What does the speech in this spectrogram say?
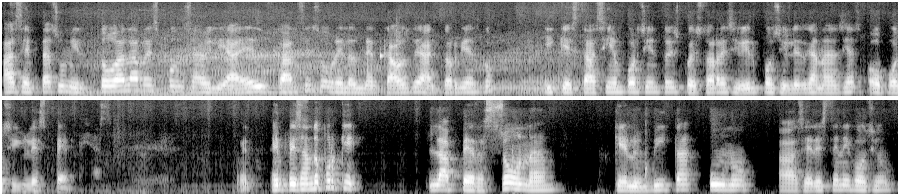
acepta asumir toda la responsabilidad de educarse sobre los mercados de alto riesgo y que está 100% dispuesto a recibir posibles ganancias o posibles pérdidas. Bueno, empezando porque la persona que lo invita uno a hacer este negocio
